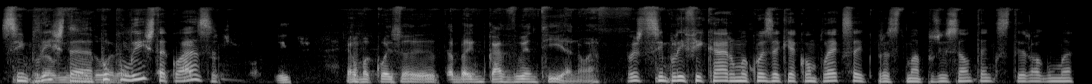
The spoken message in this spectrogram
Simplista, populista quase. É uma coisa também um bocado doentia, não é? Depois de simplificar uma coisa que é complexa e que para se tomar posição tem que se ter alguma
